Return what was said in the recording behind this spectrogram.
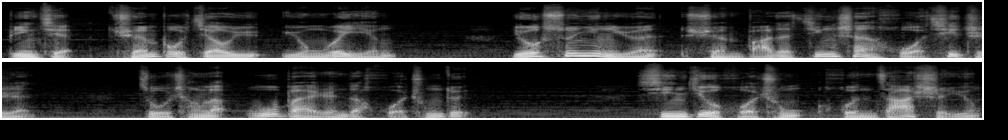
并且全部交于永卫营，由孙应元选拔的精善火器之人组成了五百人的火铳队，新旧火铳混杂使用，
